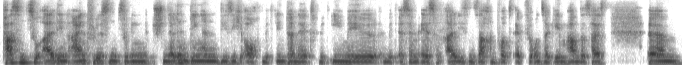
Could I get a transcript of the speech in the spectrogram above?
passend zu all den Einflüssen, zu den schnellen Dingen, die sich auch mit Internet, mit E-Mail, mit SMS und all diesen Sachen, WhatsApp für uns ergeben haben. Das heißt, ähm,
